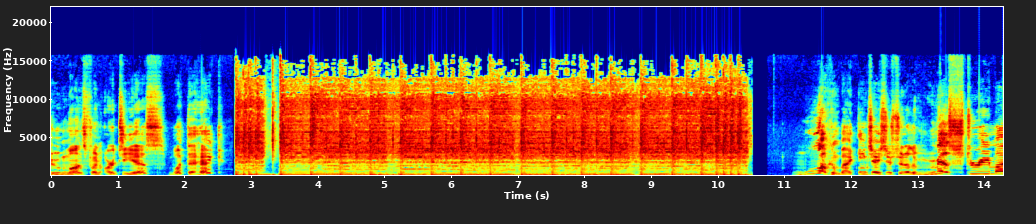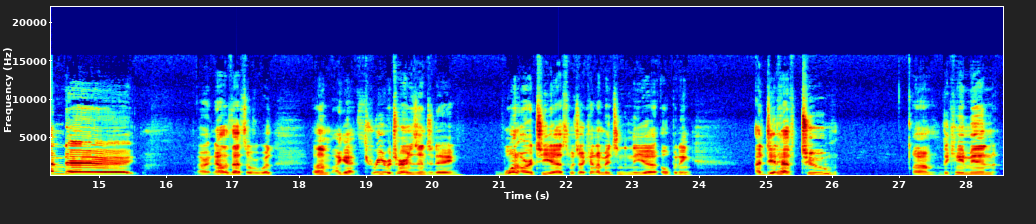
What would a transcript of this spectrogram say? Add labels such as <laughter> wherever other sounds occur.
two months for an RTS? What the heck? Welcome back, Ink Chasers, to another Mystery Monday! Alright, now that that's over with, um, I got three returns in today. One RTS, which I kind of mentioned in the uh, opening. I did have two um, that came in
